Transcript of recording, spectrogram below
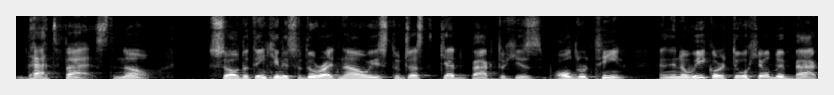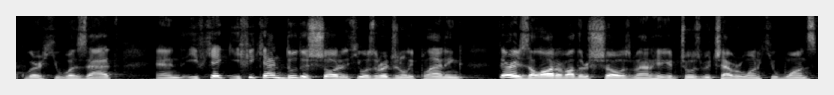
that fast. No. So the thing he needs to do right now is to just get back to his old routine. And in a week or two, he'll be back where he was at. And if he, if he can't do the show that he was originally planning, there is a lot of other shows, man. He can choose whichever one he wants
